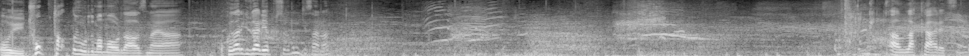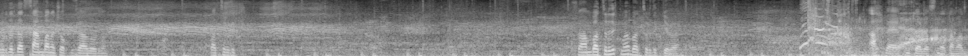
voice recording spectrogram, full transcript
Oy çok tatlı vurdum ama orada ağzına ya. O kadar güzel yapıştırdım ki sana. Allah kahretsin. Burada da sen bana çok güzel vurdun. Batırdık. Şu an batırdık mı? Batırdık gibi. Ah be kum torbasını atamadım.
